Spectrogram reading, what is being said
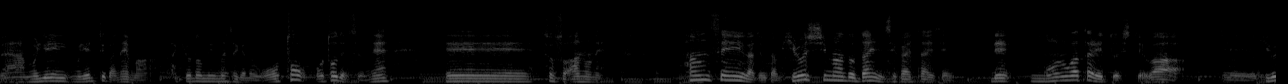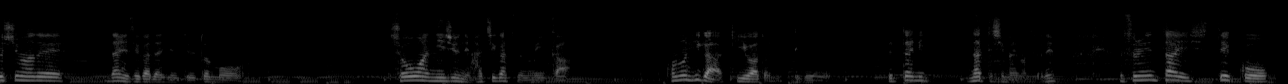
まあ、無理やり無理っていうかね、まあ、先ほども言いましたけど音音ですよね。えー、そうそうあのね反戦映画というか広島と第二次世界大戦で物語としては、えー、広島で第二次世界大戦というともう昭和20年8月6日この日がキーワードになってくる絶対になってしまいますよね。それに対してこう、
